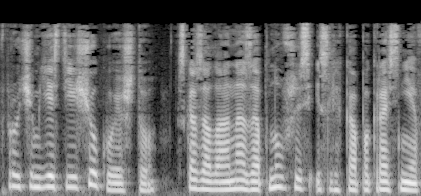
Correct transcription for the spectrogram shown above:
Впрочем, есть еще кое-что», — сказала она, запнувшись и слегка покраснев.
